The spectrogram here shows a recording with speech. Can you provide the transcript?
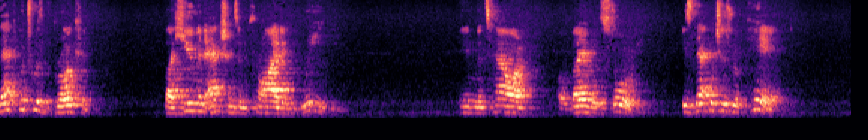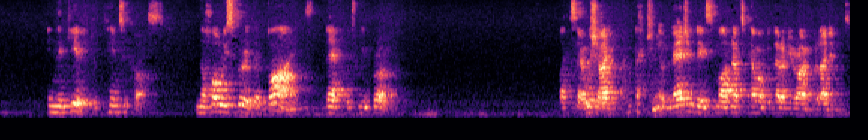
that which was broken by human actions and pride and greed in the Tower of Babel story is that which is repaired in the gift of Pentecost and the Holy Spirit that binds that which we broke. Like I say, I wish I, can you imagine being smart enough to come up with that on your own, but I didn't.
